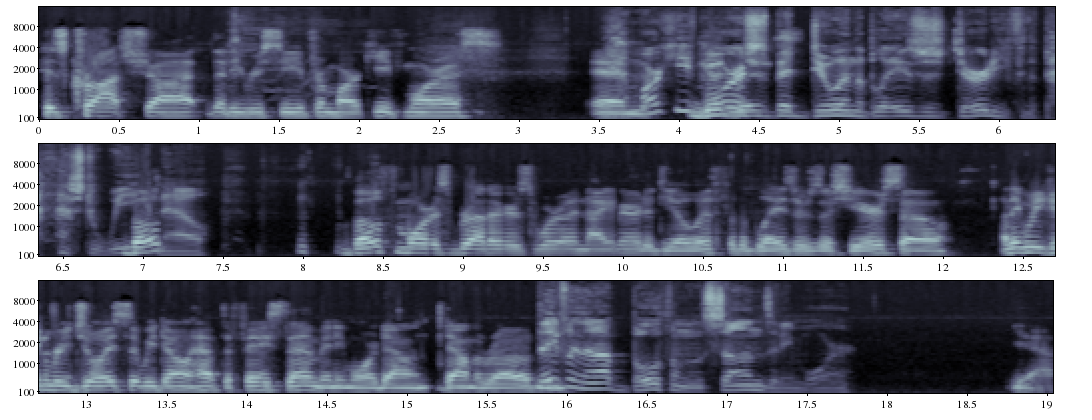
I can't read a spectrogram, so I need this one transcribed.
his crotch shot that he received from Markieff Morris. And Markieff Morris has been doing the Blazers dirty for the past week Both- now. Both Morris brothers were a nightmare to deal with for the Blazers this year, so I think we can rejoice that we don't have to face them anymore down down the road. Thankfully, they're not both on the Suns anymore. yeah.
